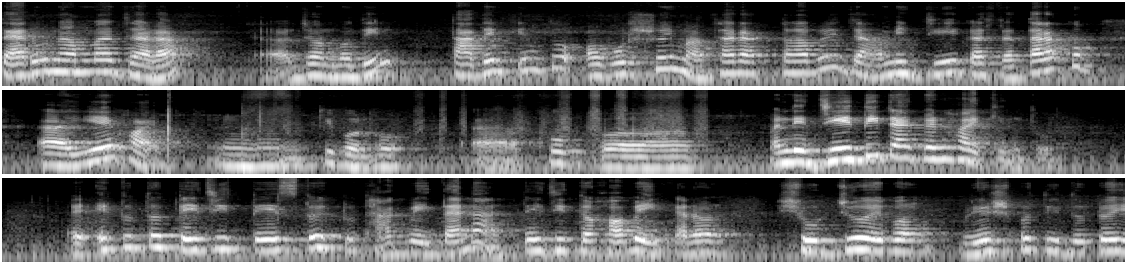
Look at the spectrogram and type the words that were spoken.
তেরো নাম্বার যারা জন্মদিন, তাদের কিন্তু অবশ্যই মাথায় রাখতে হবে যে আমি যে কাজটা, তারা খুব ইয়ে হয় কি বলব খুব মানে জেদি টাইপের হয় কিন্তু। একটু তো তেজি, তেজ তো একটু থাকবেই, তাই না? তেজি তো হবেই, কারণ সূর্য এবং বৃহস্পতি দুটোই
